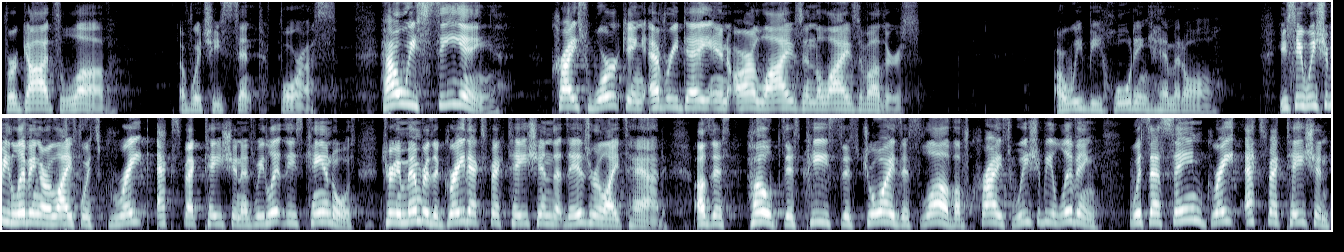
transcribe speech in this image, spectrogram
for God's love of which He sent for us? How are we seeing Christ working every day in our lives and the lives of others? Are we beholding Him at all? You see, we should be living our life with great expectation as we lit these candles to remember the great expectation that the Israelites had of this hope, this peace, this joy, this love of Christ. We should be living with that same great expectation,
